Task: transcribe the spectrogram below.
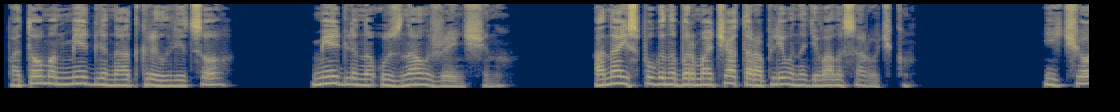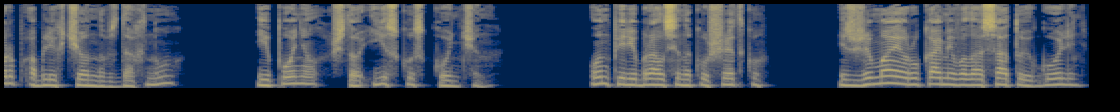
Потом он медленно открыл лицо, медленно узнал женщину. Она, испуганно бормоча, торопливо надевала сорочку. И Чорб облегченно вздохнул и понял, что искус кончен. Он перебрался на кушетку и, сжимая руками волосатую голень,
